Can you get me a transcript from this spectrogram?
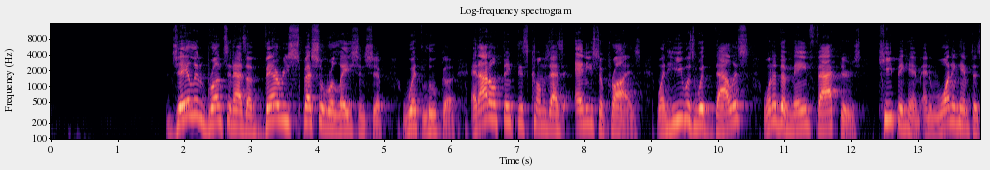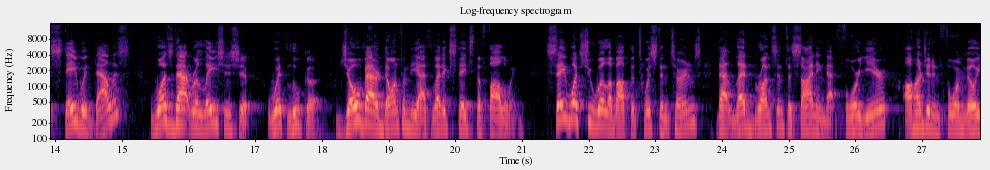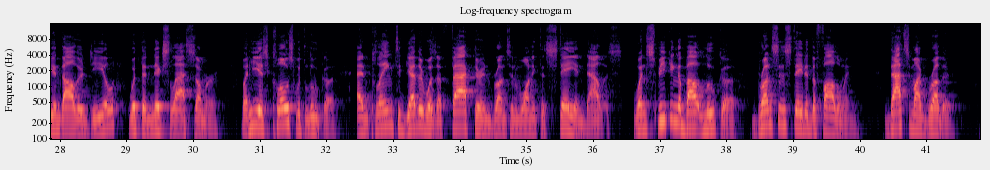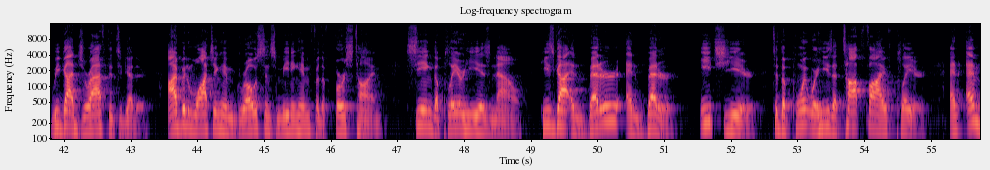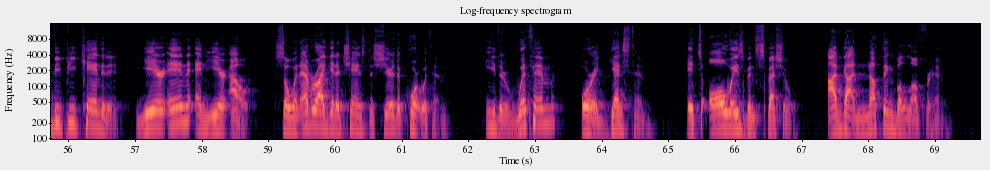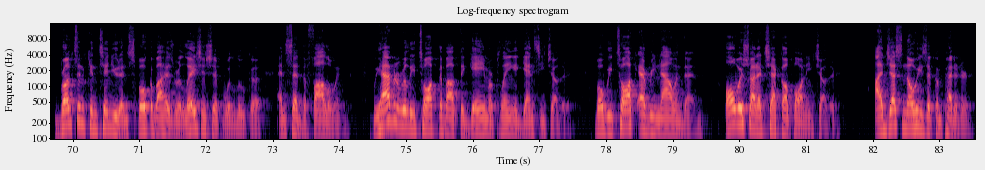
Jalen Brunson has a very special relationship with Luka, and I don't think this comes as any surprise. When he was with Dallas, one of the main factors keeping him and wanting him to stay with Dallas was that relationship with Luka. Joe Vardon from The Athletic states the following Say what you will about the twists and turns that led Brunson to signing that four year, $104 million deal with the Knicks last summer. But he is close with Luka, and playing together was a factor in Brunson wanting to stay in Dallas. When speaking about Luka, Brunson stated the following That's my brother. We got drafted together. I've been watching him grow since meeting him for the first time, seeing the player he is now. He's gotten better and better each year to the point where he's a top five player, an MVP candidate year in and year out. So whenever I get a chance to share the court with him, either with him or against him, it's always been special. I've got nothing but love for him. Brunson continued and spoke about his relationship with Luka and said the following We haven't really talked about the game or playing against each other, but we talk every now and then always try to check up on each other. I just know he's a competitor.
